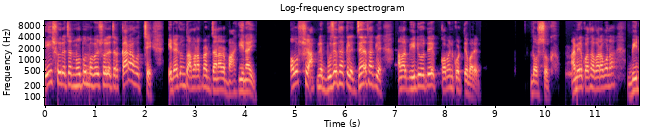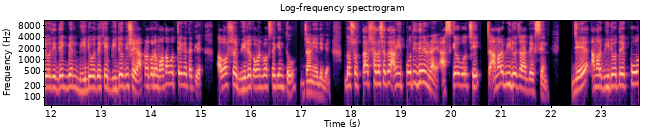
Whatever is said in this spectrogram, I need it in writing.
এই স্বৈরাচার নতুন ভাবে স্বৈরাচার কারা হচ্ছে, এটা কিন্তু আমার আপনার জানার বাকি নাই। অবশ্যই আপনি বুঝে থাকলে, জেনে থাকলে আমার ভিডিওতে কমেন্ট করতে পারেন। দর্শক আমি এর কথা বাড়াবো না। ভিডিও ভিডিওটি দেখবেন, ভিডিও দেখে ভিডিও বিষয়ে আপনার কোনো মতামত থেকে থাকলে অবশ্যই ভিডিও কমেন্ট বক্সে কিন্তু জানিয়ে দিবেন। দর্শক, তার সাথে সাথে আমি প্রতিদিনের নাই আজকেও বলছি যে আমার ভিডিও যারা দেখছেন, যে আমার ভিডিওতে কোন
